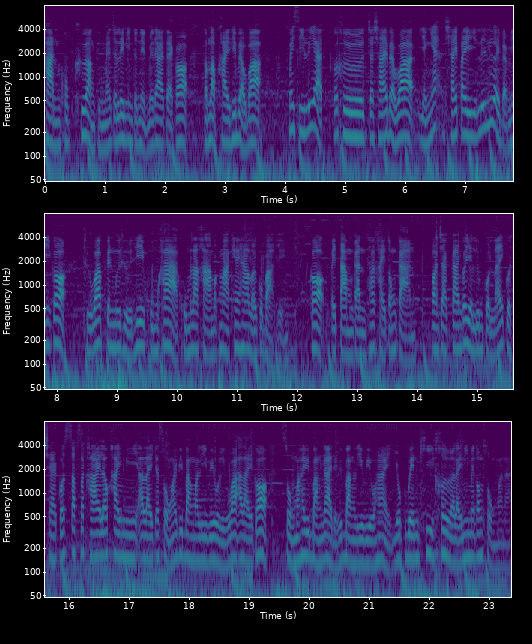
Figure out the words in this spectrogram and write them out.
คัน ครบเครื่อง ถึงแม้จะเล่นอินเทอร์เน็ตไม่ได้ แต่ก็สำหรับใครที่แบบว่าไม่ซีเรียส ก็คือจะใช้แบบว่าอย่างเงี้ยใช้ไปเรื่อยๆ แบบนี้ก็ ถือว่าเป็นมือถือที่คุ้มค่าคุ้มราคามากๆแค่ 500 กว่าบาทเอง ก็ไปตามกันถ้าใครต้องการ ก่อนจากการก็อย่าลืมกดไลค์กดแชร์กด Subscribe แล้วใครมีอะไรจะส่งให้พี่บังมารีวิว หรือว่าอะไรก็ส่งมาให้พี่บังได้เดี๋ยวพี่บังรีวิวให้ ยกเว้นขี้เคออะไรนี่ไม่ต้องส่งมานะ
